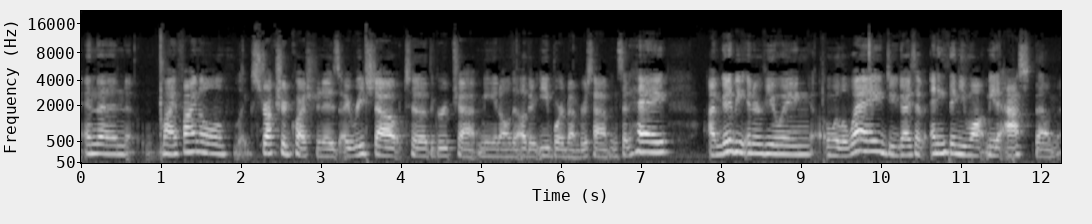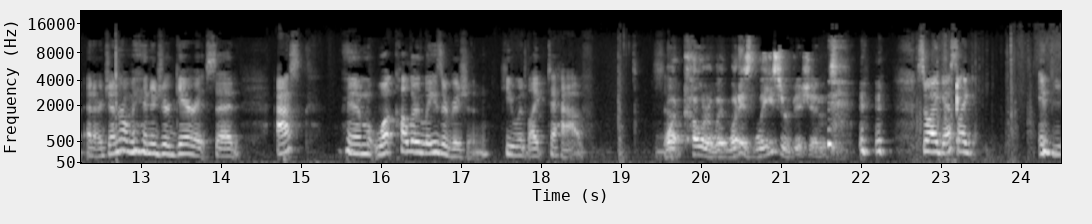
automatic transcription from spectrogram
And then my final like structured question is: I reached out to the group chat me and all the other e board members have and said, "Hey, I'm going to be interviewing Will Away. Do you guys have anything you want me to ask them?" And our general manager Garrett said, "Ask him what color laser vision he would like to have." So. What color? What is laser vision? so I guess like if you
